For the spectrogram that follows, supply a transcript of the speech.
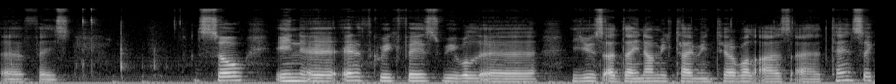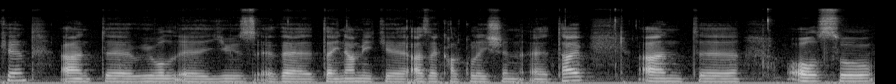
uh, phase. So in uh, earthquake phase we will use a dynamic time interval as uh, 10 second. And we will use the dynamic as a calculation type. And also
